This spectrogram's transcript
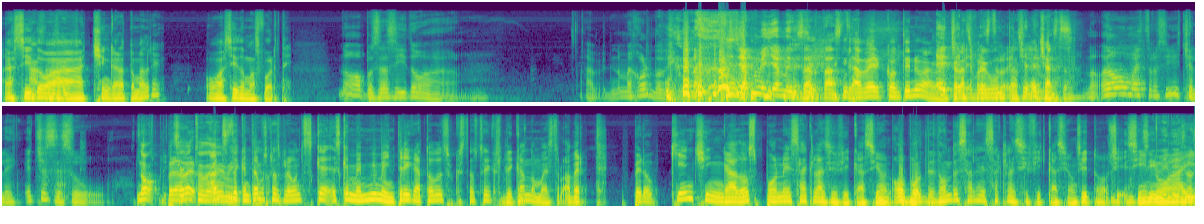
¿Has ido Ajá. a chingar a tu madre? ¿O has sido más fuerte? No, pues ha sido a. a ver, no, mejor no digo nada. ya, me, ya me ensartaste. A ver, continúa güey, las maestro, preguntas. échale, Échalas. maestro. No, no, maestro, sí, échale. Échese su. No, pero Sí, a ver, antes de que entremos con las preguntas, es que, es que me- a mí me intriga todo eso que está usted explicando, maestro. A ver, pero ¿quién chingados pone esa clasificación? ¿O por de dónde sale esa clasificación? Si, si, si no hay,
